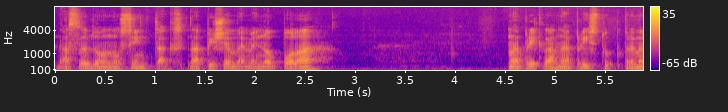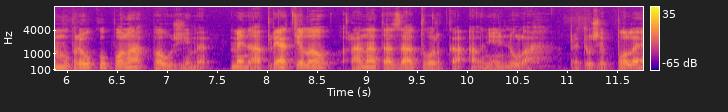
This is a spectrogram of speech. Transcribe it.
nasledovnú syntax. Napíšeme meno pola, napríklad na prístup k prvému prvku pola použijeme mená priateľov, ranata zátvorka a v nej nula, pretože pole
